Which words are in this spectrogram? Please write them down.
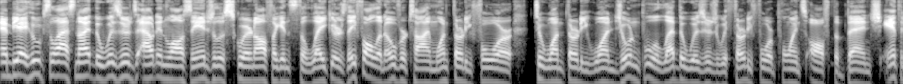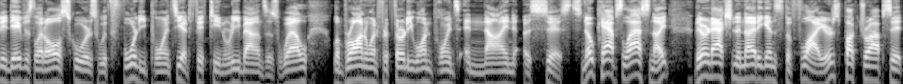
NBA hoops last night. The Wizards out in Los Angeles squaring off against the Lakers. They fall in overtime 134 to 131. Jordan Poole led the Wizards with 34 points off the bench. Anthony Davis led all scores with 40 points. He had 15 rebounds as well. LeBron went for 31 points and 9 assists. No caps last night. They're in action tonight against the Flyers. Puck drops at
